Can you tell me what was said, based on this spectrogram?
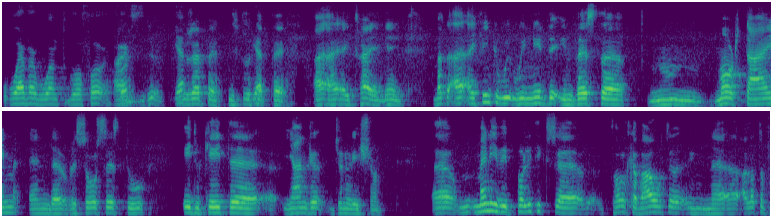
Whoever want to go for first? I, yeah. Giuseppe, Giuseppe. Yeah. I, I, try again, but I, I think we, we need to invest uh, more time and uh, resources to educate uh, young generation. Uh, many politics uh, talk about uh, in uh, a lot of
